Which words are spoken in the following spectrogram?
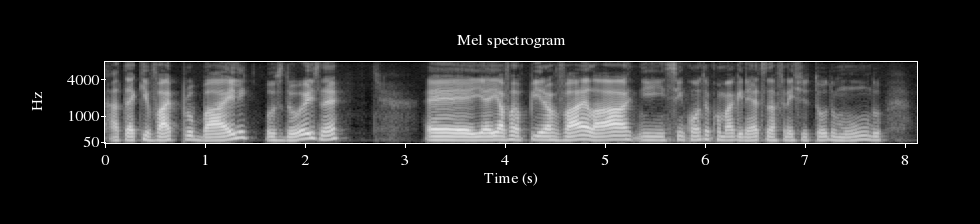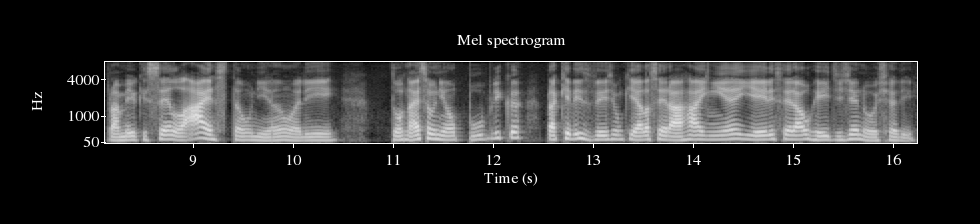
Até que vai pro baile, os dois, né? É, e aí a vampira vai lá e se encontra com o Magneto na frente de todo mundo, para meio que selar esta união ali, tornar essa união pública, para que eles vejam que ela será a rainha e ele será o rei de Genosha ali.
